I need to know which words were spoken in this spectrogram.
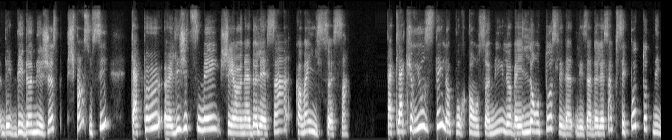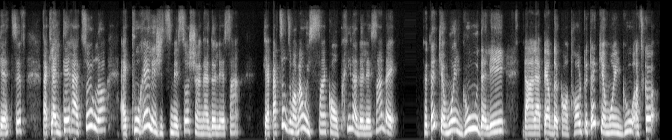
des, données justes. Puis je pense aussi qu'elle peut euh, légitimer chez un adolescent comment il se sent. Fait que la curiosité là, pour consommer, là, ben, ils l'ont tous, les, les adolescents, puis c'est pas tout négatif. Fait que la littérature, là, elle pourrait légitimer ça chez un adolescent. Puis à partir du moment où il se sent compris, l'adolescent, ben, peut-être qu'il a moins le goût d'aller dans la perte de contrôle, peut-être qu'il a moins le goût. En tout cas,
